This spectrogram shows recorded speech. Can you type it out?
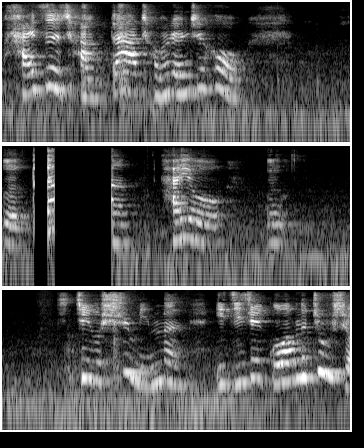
孩子长大成人之后，呃，嗯，还有呃，这个市民们以及这国王的助手，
